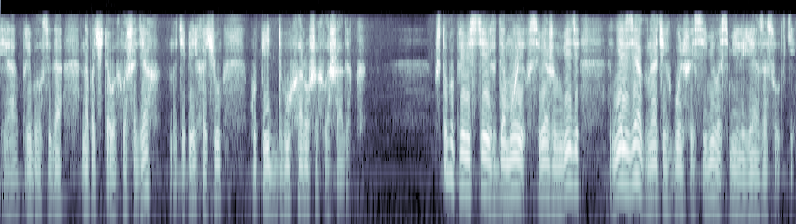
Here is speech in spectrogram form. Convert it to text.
Я прибыл сюда на почтовых лошадях, но теперь хочу купить двух хороших лошадок. Чтобы привести их домой в свежем виде, нельзя гнать их больше семи-восьми лье за сутки.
